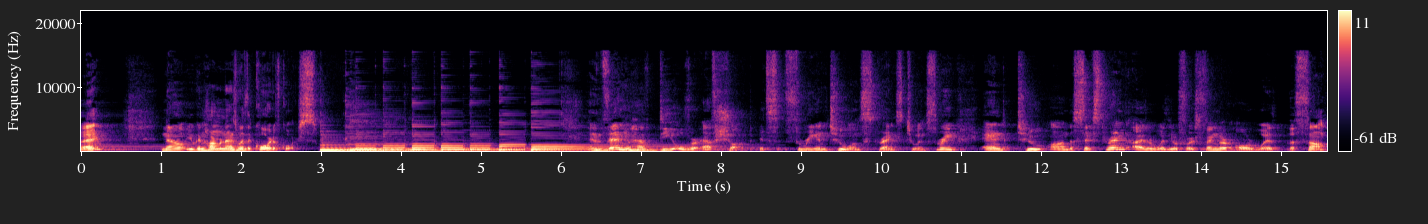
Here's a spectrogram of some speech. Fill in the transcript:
Right? Now you can harmonize with the chord, of course. And then you have D over F sharp. It's 3 and 2 on strings 2 and 3, and 2 on the 6th string, either with your first finger or with the thumb,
